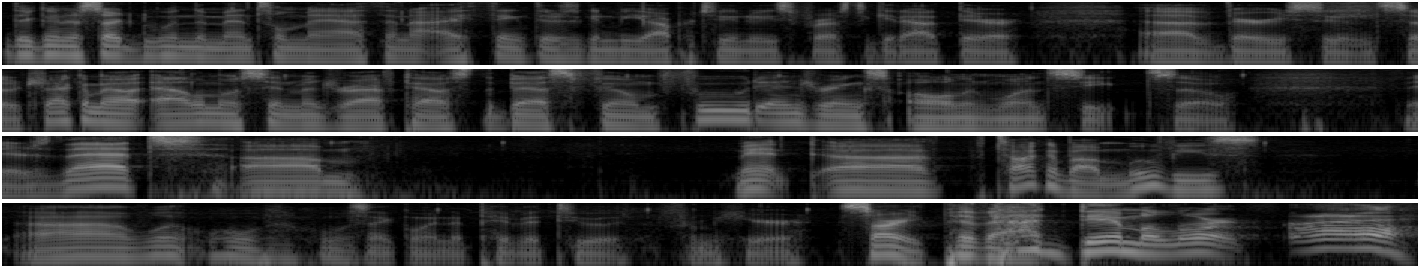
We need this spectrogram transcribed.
they're going to start doing the mental math and i think there's going to be opportunities for us to get out there uh, very soon. So check them out alamo cinema draft house the best film food and drinks all in one seat. So there's that. Um man uh talking about movies uh what, what, what was i going to pivot to from here? Sorry. Pivot. god damn my lord oh.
